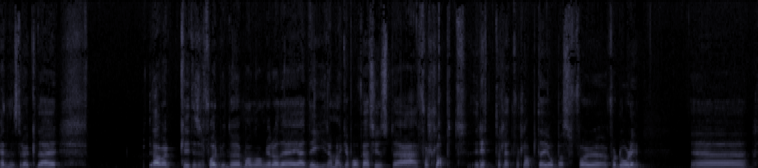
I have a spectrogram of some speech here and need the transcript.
pennestrøk. Er, jeg har vært kritisk til forbundet mange ganger, og det, jeg, det, gir jeg meg ikke på. For jeg syns det er for slapt. Rett og slett for slapt. Det jobbes for, for dårlig. Eh,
